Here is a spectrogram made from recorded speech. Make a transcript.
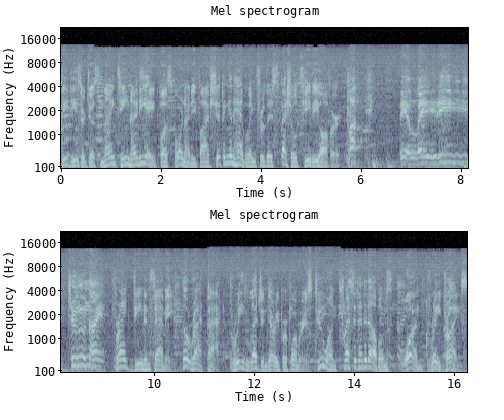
CDs are just $19.98 plus $4.95 shipping and handling through this special TV offer. Luck be a lady tonight. Frank, Dean, and Sammy, the Rat Pack. Three legendary performers, two unprecedented albums, one great price.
